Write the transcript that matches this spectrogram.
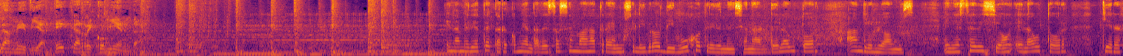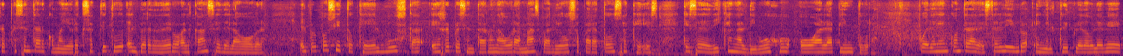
La Mediateca Recomienda. En la Mediateca Recomienda de esta semana traemos el libro Dibujo Tridimensional del autor Andrew Loomis. En esta edición el autor quiere representar con mayor exactitud el verdadero alcance de la obra. El propósito que él busca es representar una obra más valiosa para todos aquellos que se dedican al dibujo o a la pintura. Pueden encontrar este libro en el www.ccesv.org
